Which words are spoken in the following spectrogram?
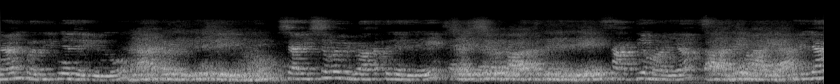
ഞാൻ പ്രതിജ്ഞ ചെയ്യുന്നു. ശൈശവ വിവാഹത്തിനെതിരെ സാധ്യമായ എല്ലാ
